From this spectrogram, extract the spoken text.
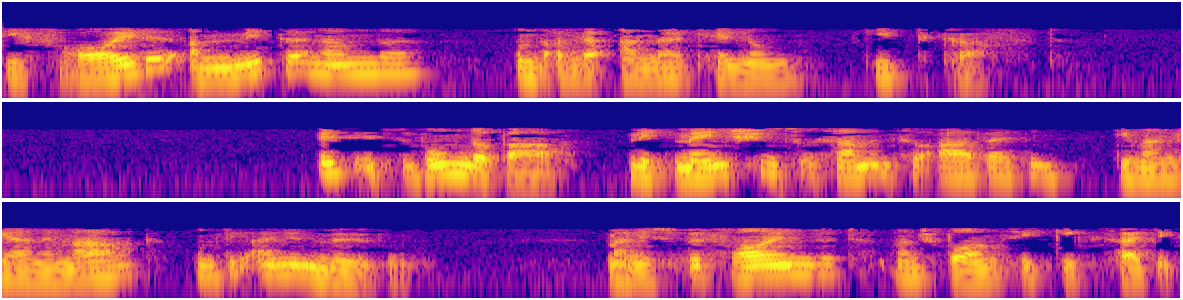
Die Freude am Miteinander und an der Anerkennung gibt Kraft. Es ist wunderbar, mit Menschen zusammenzuarbeiten, die man gerne mag und die einen mögen. Man ist befreundet, man spornt sich gegenseitig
